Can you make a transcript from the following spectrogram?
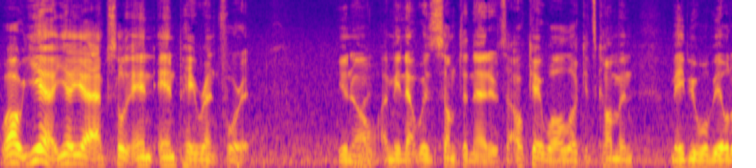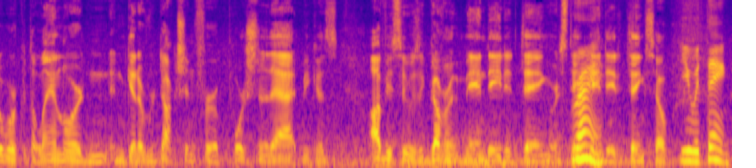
Well, yeah, yeah, yeah, absolutely, and and pay rent for it. You know, Right. I mean, that was something that it's okay. Well, look, it's coming. Maybe we'll be able to work with the landlord and, and get a reduction for a portion of that because obviously it was a government mandated thing or a state Right. mandated thing. So You would think.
